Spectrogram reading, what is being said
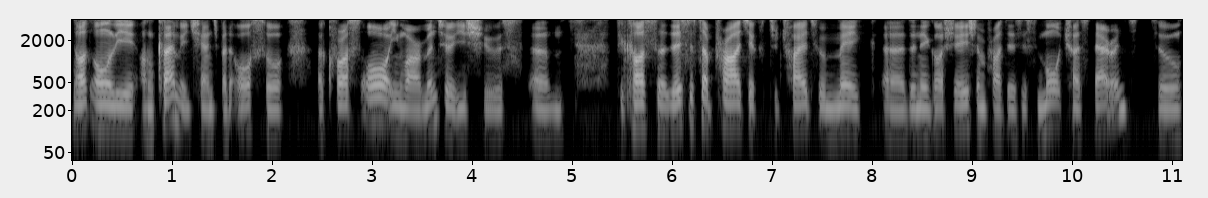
not only on climate change, but also across all environmental issues. Um, because uh, this is a project to try to make uh, the negotiation processes more transparent. So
